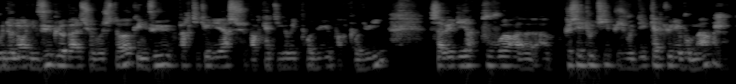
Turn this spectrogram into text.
vous donnant une vue globale sur vos stocks, une vue particulière par catégorie de produits ou par produit. Ça veut dire pouvoir euh, que cet outil puisse vous calculer vos marges.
